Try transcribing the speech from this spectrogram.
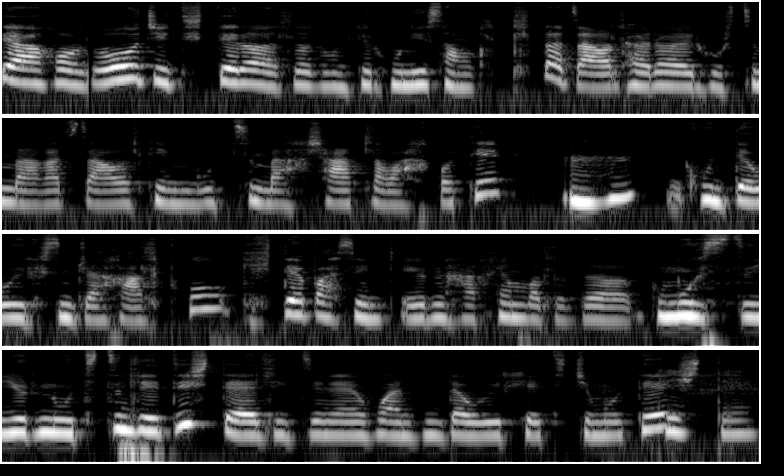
Тэгээ яг хуу ууж идэхтэрээ бол үнэхээр хүний сонголтолтой заавал 22 хүрсэн байгаад заавал тийм үтсэн байх шаардлага байхгүй тий. Хүнтэй үерхсэн ч яхаа алдгүй. Гэхдээ бас энэ ер нь харах юм бол одоо хүмүүс ер нь үдцэн лээд нь штэ аль хэзээ хүн амьтандаа үерхэд ч юм уу те. Тийм штэ.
